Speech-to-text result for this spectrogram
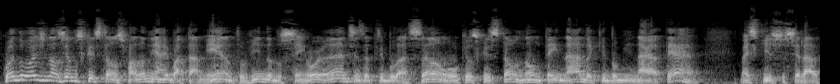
Quando hoje nós vemos cristãos falando em arrebatamento, vinda do Senhor antes da tribulação, ou que os cristãos não têm nada que dominar a terra, mas que isso será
